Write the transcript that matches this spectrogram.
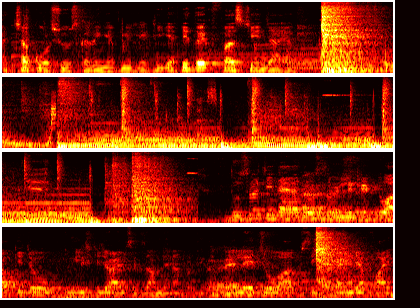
अच्छा कोर्स यूज़ करेंगे अपने लिए, ठीक है? ये तो एक फ़र्स्ट चेंज आया। दूसरा चेंज आया दोस्तों रिलेटेड टू आपकी जो इंग्लिश की जो आइल्स एग्ज़ाम देना पड़ती थी। पहले जो आप सिक्स बैंड या फाइव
